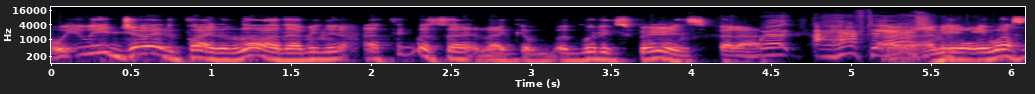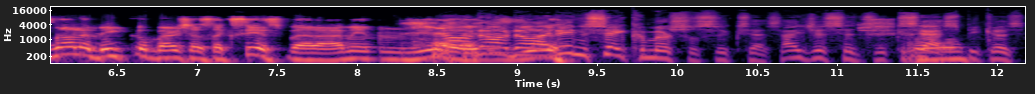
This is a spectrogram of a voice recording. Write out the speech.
we, we enjoyed it quite a lot. I mean, I think it was uh like a, a good experience. But uh, Well, I have to uh, ask I mean, it was not a big commercial success. But I mean, you know, No, no, no. I didn't say commercial success. I just said success Well- because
